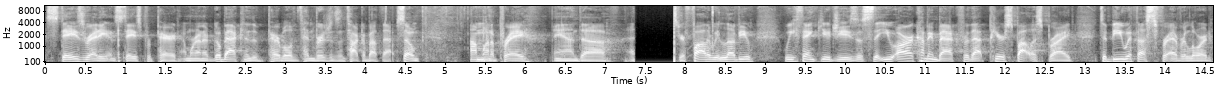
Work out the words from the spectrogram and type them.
stays ready and stays prepared. And we're going to go back into the parable of the 10 virgins and talk about that. So I'm going to pray and, uh, your Father, we love you. We thank you, Jesus, that you are coming back for that pure, spotless bride to be with us forever, Lord.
